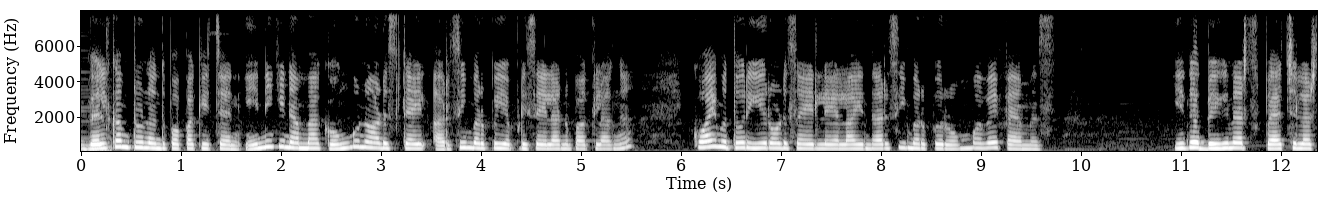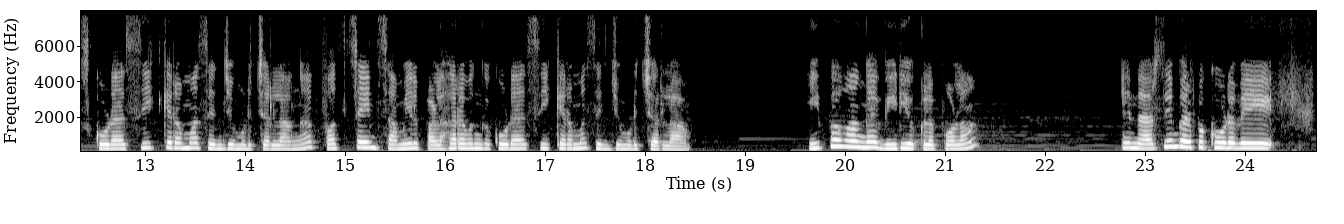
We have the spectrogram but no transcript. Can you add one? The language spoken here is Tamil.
வெல்கம் டு நந்து பாப்பா கிச்சன் இன்றைக்கி நம்ம கொங்கு நாடு ஸ்டைல் அரிசி பருப்பு எப்படி செய்யலான்னு பார்க்கலாங்க. கோயம்புத்தூர் ஈரோடு சைடில் எல்லாம் இந்த அரிசி பருப்பு ரொம்பவே ஃபேமஸ் இதை பிகினர்ஸ் பேச்சுலர்ஸ் கூட சீக்கிரமாக செஞ்சு முடிச்சிடலாங்க. ஃபஸ்ட் டைம் சமையல் பழகிறவங்க கூட சீக்கிரமாக செஞ்சு முடிச்சிடலாம். இப்போ வாங்க வீடியோக்குள்ளே போகலாம் இந்த அரிசி பருப்பு கூடவே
